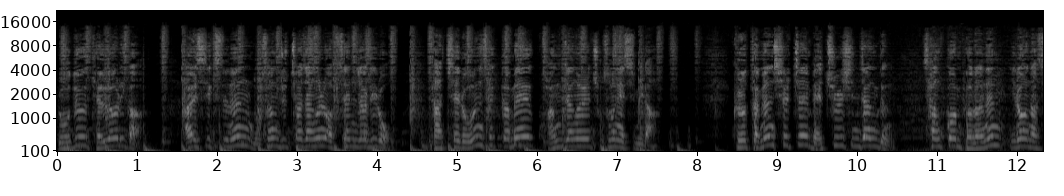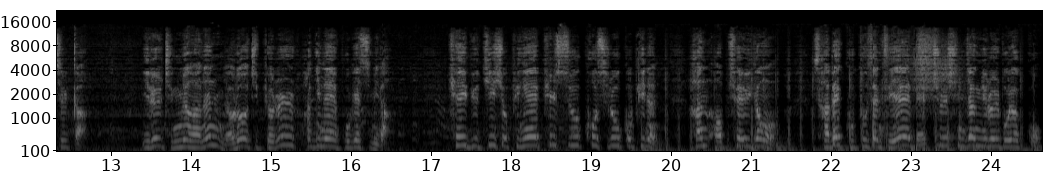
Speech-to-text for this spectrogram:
로드 갤러리가 R6는 노상 주차장을 없앤 자리로 다채로운 색감의 광장을 조성했습니다. 그렇다면 실제 매출 신장 등 상권 변화는 일어났을까? 이를 증명하는 여러 지표를 확인해 보겠습니다. K-뷰티 쇼핑의 필수 코스로 꼽히는 한 업체의 경우 409%의 매출 신장률을 보였고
